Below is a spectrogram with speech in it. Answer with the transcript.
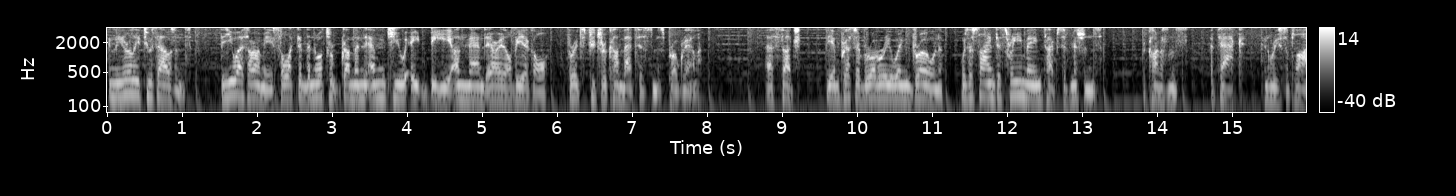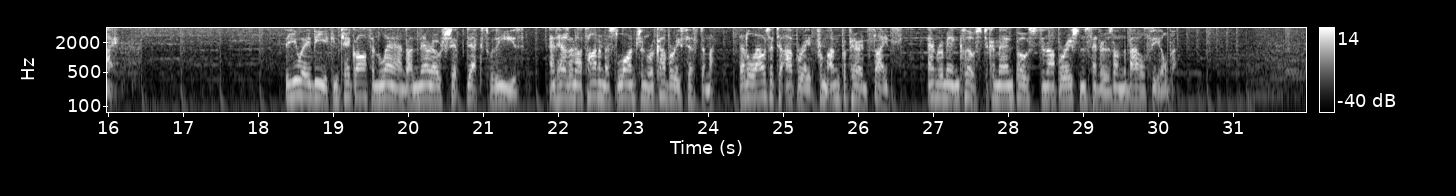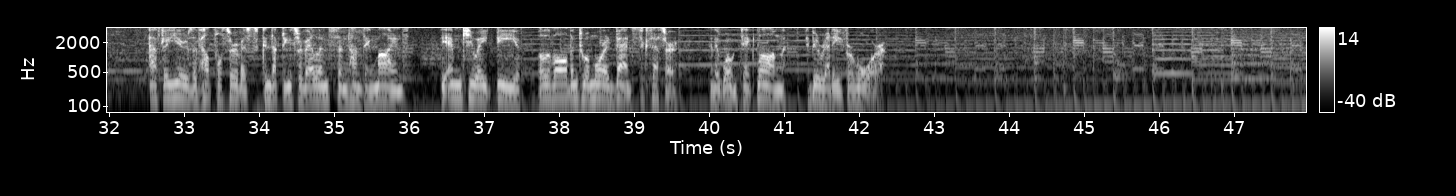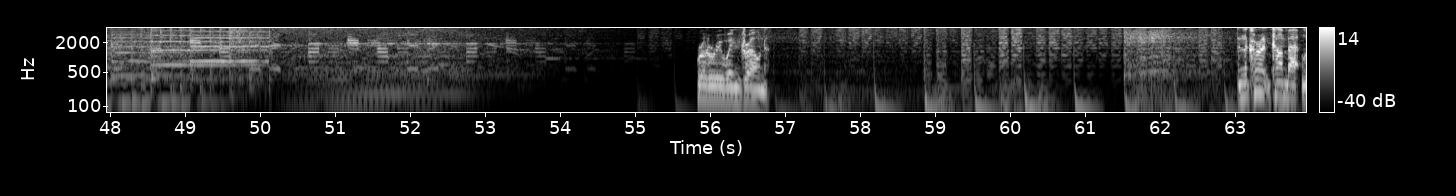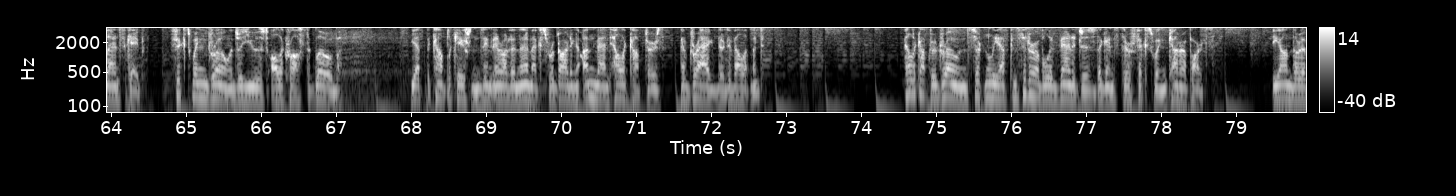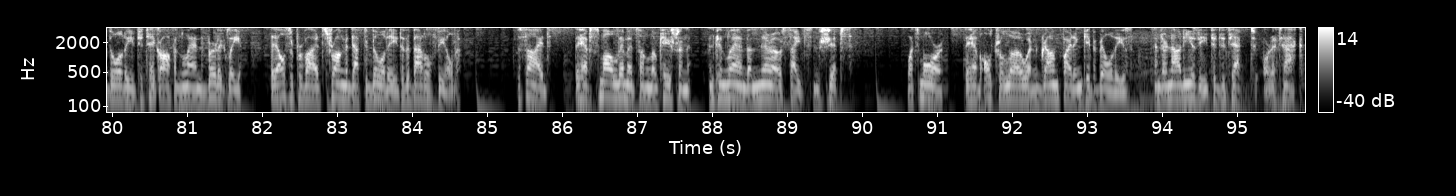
In the early 2000s, the U.S. Army selected the Northrop Grumman MQ-8B unmanned aerial vehicle for its Future Combat Systems program. As such, the impressive rotary-wing drone was assigned to three main types of missions reconnaissance, attack, and resupply. The UAV can take off and land on narrow ship decks with ease and has an autonomous launch and recovery system that allows it to operate from unprepared sites and remain close to command posts and operation centers on the battlefield. After years of helpful service conducting surveillance and hunting mines, the MQ-8B will evolve into a more advanced successor, and it won't take long to be ready for war. Rotary Wing Drone In the current combat landscape, fixed-wing drones are used all across the globe. Yet the complications in aerodynamics regarding unmanned helicopters have dragged their development. Helicopter drones certainly have considerable advantages against their fixed-wing counterparts. Beyond their ability to take off and land vertically, they also provide strong adaptability to the battlefield. Besides, they have small limits on location and can land on narrow sites and ships. What's more, they have ultra low and ground fighting capabilities and are not easy to detect or attack.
